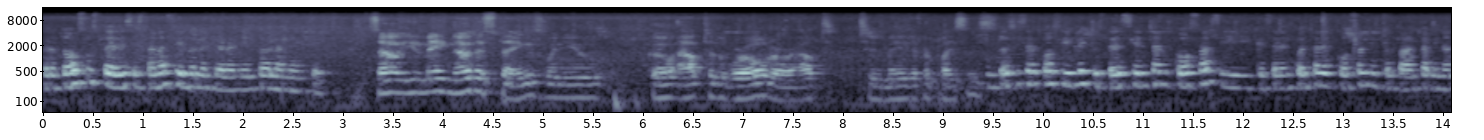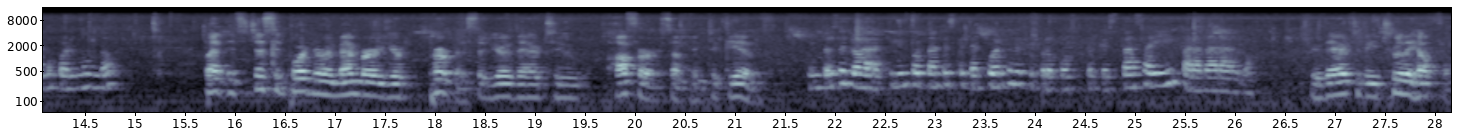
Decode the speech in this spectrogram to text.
Pero todos ustedes están haciendo el entrenamiento de la mente. So you may notice things when you go out to the world or out to many different places. Entonces es posible que ustedes sientan cosas y que se den cuenta de cosas mientras van caminando por el mundo. But it's just important to remember your purpose, that you're there to offer something, to give. Entonces lo, aquí lo importante es que te acuerdes de tu propósito, que estás ahí para dar algo. You're there to be truly helpful.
